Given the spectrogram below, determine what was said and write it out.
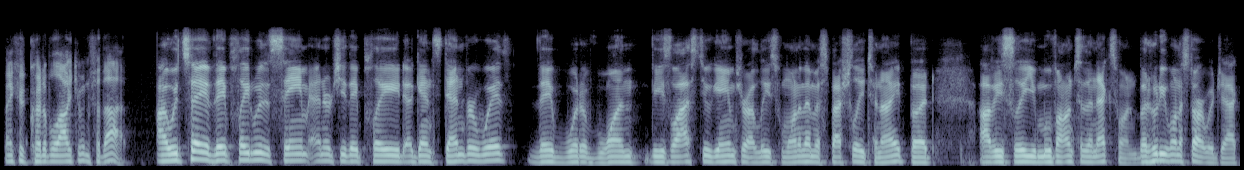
make a credible argument for that. I would say if they played with the same energy they played against Denver with, they would have won these last two games, or at least one of them, especially tonight. But obviously, you move on to the next one. But who do you want to start with, Jac?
